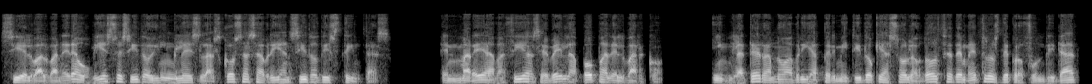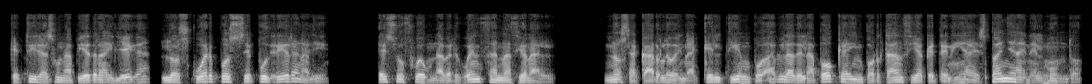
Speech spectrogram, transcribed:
Si el Balvanera hubiese sido inglés las cosas habrían sido distintas. En marea vacía se ve la popa del barco. Inglaterra no habría permitido que a solo 12 de metros de profundidad, que tiras una piedra y llega, los cuerpos se pudrieran allí. Eso fue una vergüenza nacional. No sacarlo en aquel tiempo habla de la poca importancia que tenía España en el mundo.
